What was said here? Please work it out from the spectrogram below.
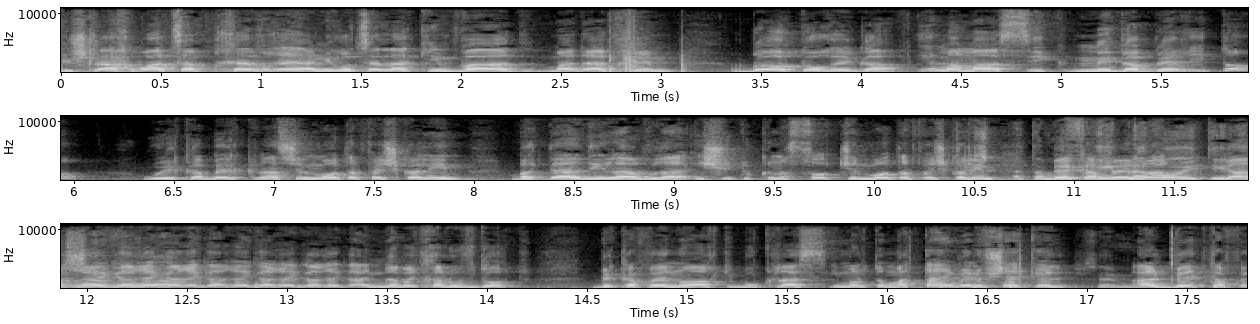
ישלח וואטסאפ, חבר'ה, אני רוצה להקים ועד, מה דעתכם? באותו רגע, אם המעסיק מדבר איתו, הוא יקבל קנס של מאות אלפי שקלים. בתי הדין לעבודה השיתו קנסות של מאות אלפי שקלים. אתה מסכים לבוא איתי לשבוע? רגע, רגע, רגע, רגע, רגע, רגע, אני מדבר איתך על עובדות. בקפה נוער קיבלו קנס, אם אני לא טועה, 200 אלף שקל. על בית קפה,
